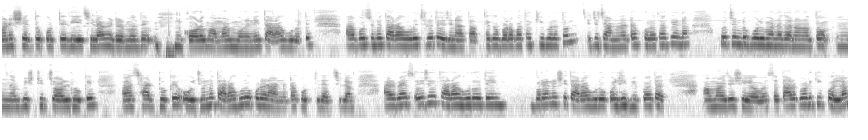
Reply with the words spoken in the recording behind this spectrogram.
মানে সেদ্ধ করতে দিয়েছিলাম। এটার মধ্যে গরম আমার মনে নেই তাড়াহুড়োতে। প্রচণ্ড তাড়াহুড়ো ছিল তো ওই জন্য আর তার থেকে বড় কথা কী বলতো, এই যে জানালাটা খোলা থাকলে না প্রচণ্ড পরিমাণে জানানো তো বৃষ্টির জল ঢোকে ছাদ ঢোকে, ওই জন্য তাড়াহুড়ো করে রান্নাটা করতে যাচ্ছিলাম। আর ব্যাস, ওই জন্য তাড়াহুড়োতেই বলে না, সে তাড়াহুড়ো করলেই বিপদ হয়। আমার যে সেই অবস্থা। তারপর কী করলাম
